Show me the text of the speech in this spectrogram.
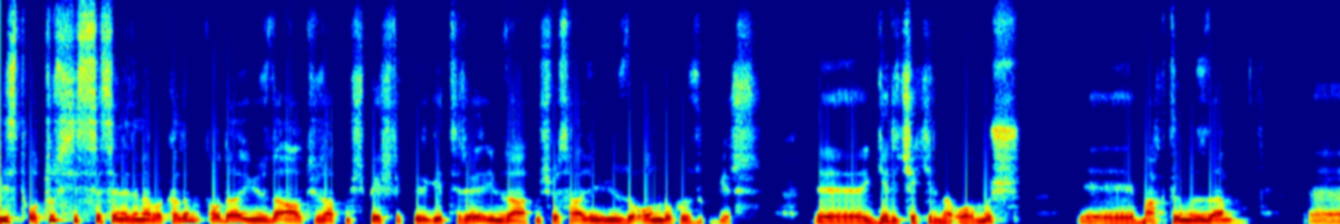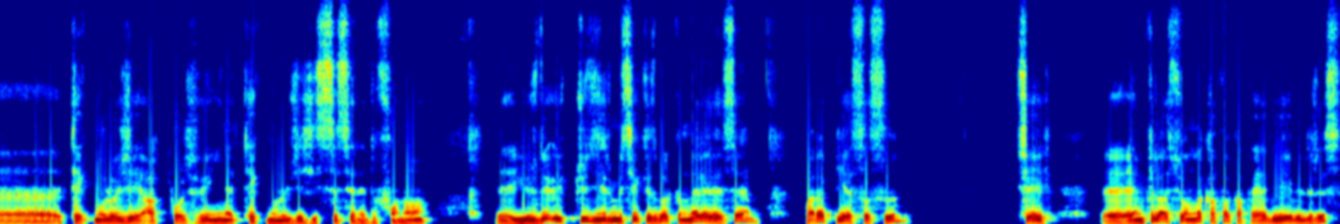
BIST 30 hisse senedine bakalım. O da %665'lik bir getiri imza atmış ve sadece %19'luk bir e, geri çekilme olmuş. E, baktığımızda e, teknoloji, AK portföyün yine teknoloji hisse senedi fonu. E, %328 bakın neredeyse para piyasası şey e, enflasyonla kafa kafaya diyebiliriz.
